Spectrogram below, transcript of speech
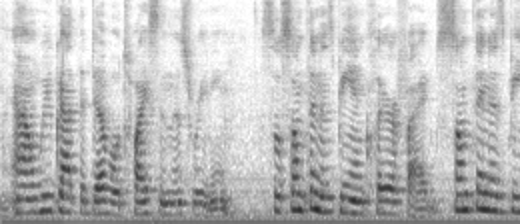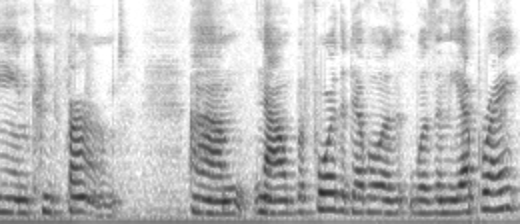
Uh, we've got the devil twice in this reading. So something is being clarified. Something is being confirmed. Um, now, before the devil was in the upright,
